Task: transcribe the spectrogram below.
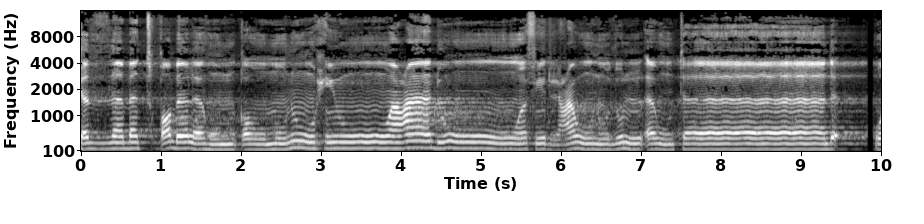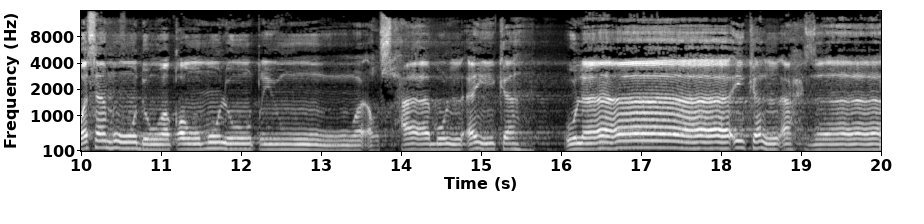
كذبت قبلهم قوم نوح وعاد وفرعون ذو الأوتاد وثمود وقوم لوط وأصحاب الأيكة أولئك الأحزاب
